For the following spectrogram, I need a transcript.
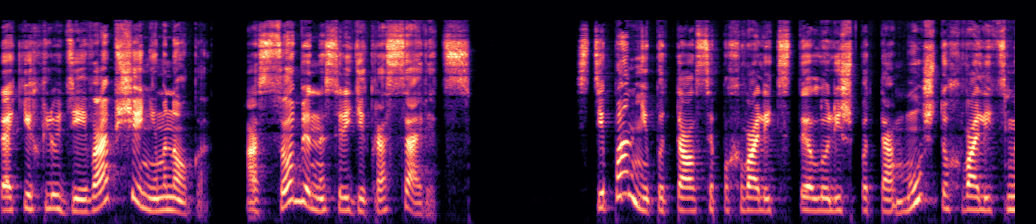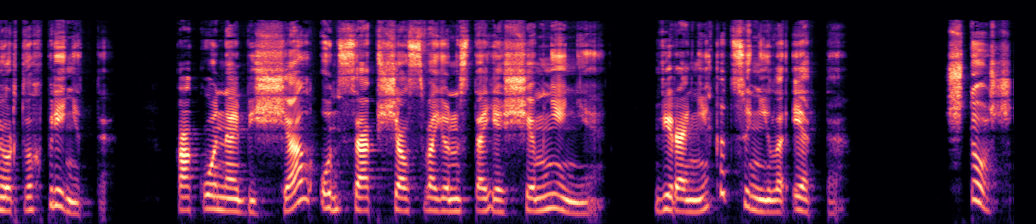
Таких людей вообще немного, особенно среди красавиц. Степан не пытался похвалить Стеллу лишь потому, что хвалить мертвых принято. Как он и обещал, он сообщал свое настоящее мнение. Вероника ценила это. Что ж,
